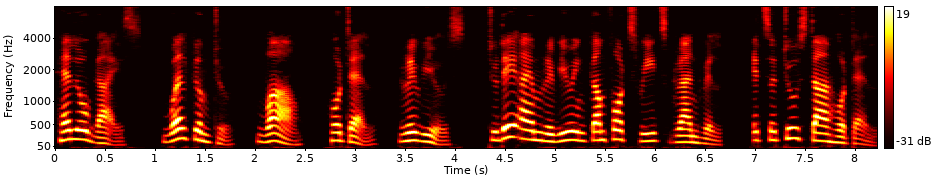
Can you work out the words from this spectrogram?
Hello guys. Welcome to Wow Hotel Reviews. Today I am reviewing Comfort Suites Grandville. It's a 2-star hotel.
